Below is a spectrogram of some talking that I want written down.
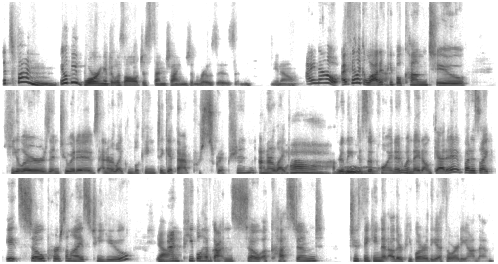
it's fun. It would be boring if it was all just sunshines and roses and you know. I know. I feel like a lot yeah. of people come to healers intuitives and are like looking to get that prescription and are like yeah. really Ooh. disappointed when they don't get it. But it's like it's so personalized to you. Yeah. And people have gotten so accustomed to thinking that other people are the authority on them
